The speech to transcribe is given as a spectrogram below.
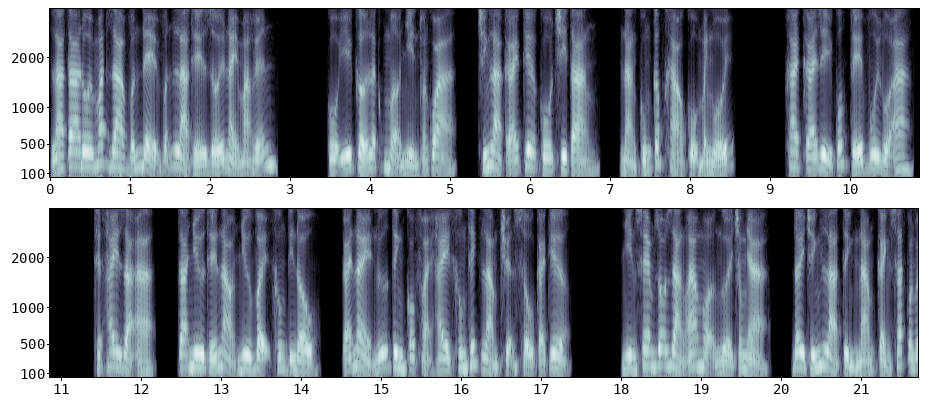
Là ta đôi mắt ra vấn đề vẫn là thế giới này ma huyễn. Cô ý cớ lạc mở nhìn thoáng qua, chính là cái kia cô chi tang, nàng cung cấp khảo cổ manh mối. Khai cái gì quốc tế vui lùa a? Thiệt hay giả a, ta như thế nào như vậy không tin đâu, cái này nữ tinh có phải hay không thích làm chuyện xấu cái kia. Nhìn xem rõ ràng a mọi người trong nhà, đây chính là tỉnh Nam cảnh sát quan V.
